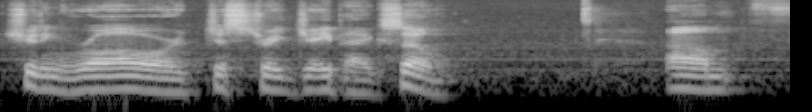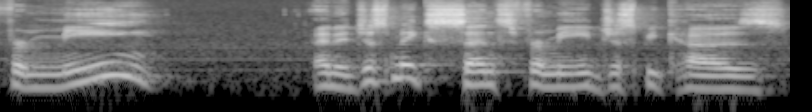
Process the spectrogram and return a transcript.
shooting RAW or just straight JPEG. So um, for me, and it just makes sense for me just because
